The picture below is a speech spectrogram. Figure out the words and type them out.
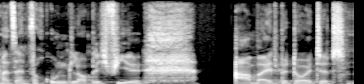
weil es einfach unglaublich viel Arbeit bedeutet.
